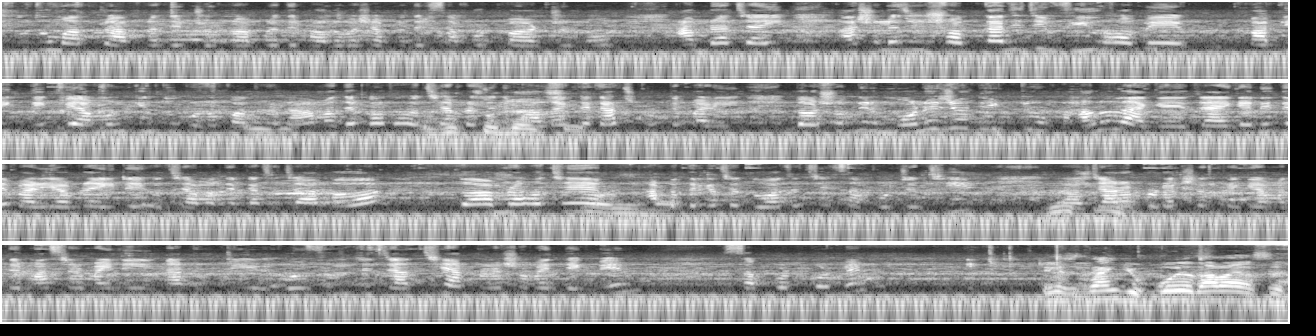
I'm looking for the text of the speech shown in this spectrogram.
শুধুমাত্র আপনাদের জন্য আপনাদের ভালোবাসা আপনাদের সাপোর্ট পাওয়ার জন্য আমরা চাই। আসলে যে সব কাজে যে ভিউ হবে পাবলিক দেখবে এমন কিন্তু কথা না। আমাদের কথা হচ্ছে আমরা যদি ভালো একটা কাজ করতে পারি দর্শকদের মনে যদি একটু ভালো লাগে জায়গা দিতে পারি আমরা এটাই হচ্ছে আমাদের কাছে চা পাওয়া। তো আমরা হচ্ছে আপনাদের কাছে দোয়া চাচ্ছি সাপোর্ট চাচ্ছি। যারা প্রোডাকশন থেকে আমাদের মাস্টার মাইন্ড এই নাটকটি ওই ফিল্মটি যাচ্ছি আপনারা সবাই দেখবেন সাপোর্ট করবেন। ঠিক আছে থ্যাংক ইউ দাঁড়ায় আছে।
